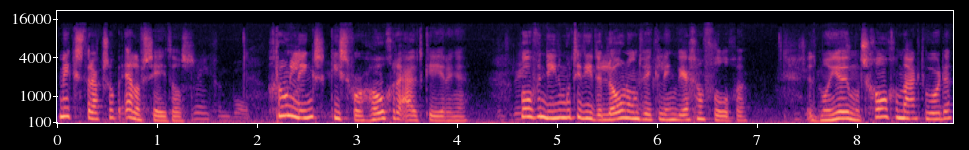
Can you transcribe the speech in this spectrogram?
mikt straks op 11 zetels. GroenLinks kiest voor hogere uitkeringen. Bovendien moeten die de loonontwikkeling weer gaan volgen. Het milieu moet schoongemaakt worden,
